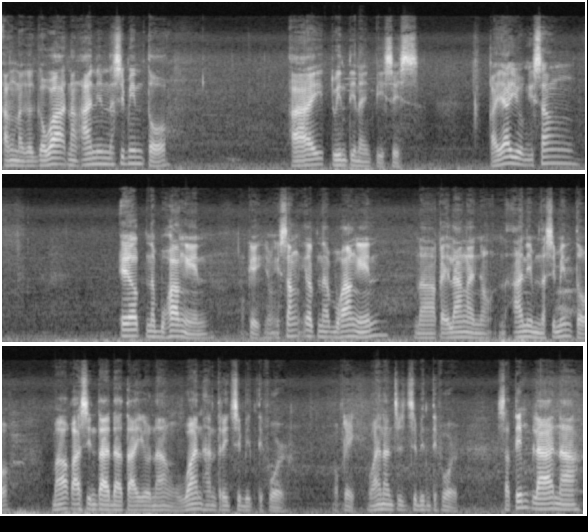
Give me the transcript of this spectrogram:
ang nagagawa ng anim na simento ay 29 pieces. Kaya yung isang elf na buhangin, okay, yung isang elf na buhangin na kailangan yung anim na simento, makakaasintada tayo ng 174. Okay, 174. Sa timpla na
